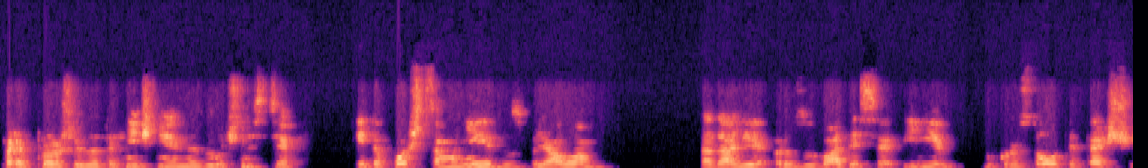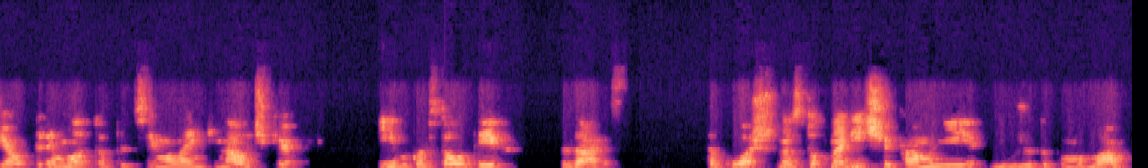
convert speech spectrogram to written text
Перепрошую за технічні незручності. І також це мені дозволяло надалі розвиватися і використовувати те, що я отримала, тобто ці маленькі навички, і використовувати їх зараз. Також наступна річ, яка мені дуже допомогла,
